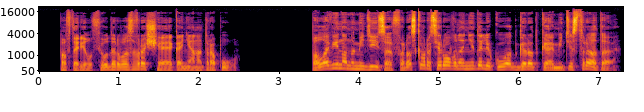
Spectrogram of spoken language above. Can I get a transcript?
— повторил Федор, возвращая коня на тропу. «Половина нумидийцев расквартирована недалеко от городка Метистрата», —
